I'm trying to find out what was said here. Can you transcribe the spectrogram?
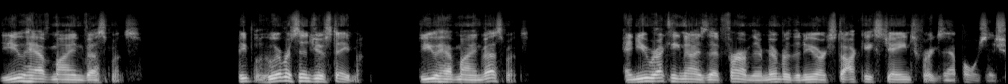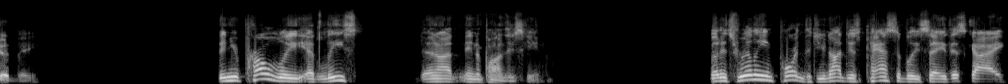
do you have my investments people whoever sends you a statement do you have my investments and you recognize that firm they're a member of the new york stock exchange for example which they should be then you're probably at least not in a ponzi scheme but it's really important that you not just passively say this guy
